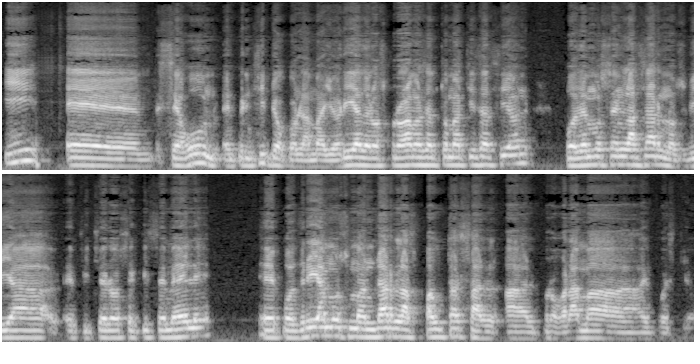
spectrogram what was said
y eh, según, en principio, con la mayoría de los programas de automatización, podemos enlazarnos vía ficheros XML, eh, podríamos mandar las pautas al, programa en cuestión,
